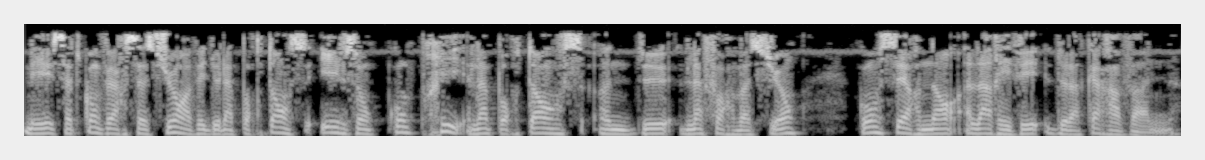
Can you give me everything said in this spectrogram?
mais cette conversation avait de l'importance et ils ont compris l'importance de l'information concernant l'arrivée de la caravane.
